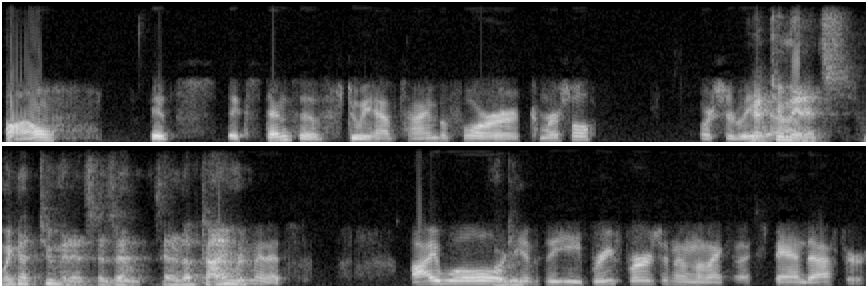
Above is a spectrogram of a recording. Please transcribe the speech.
Well, it's extensive. Do we have time before commercial? Or should we? We got two uh, minutes. We got two minutes. Is that is that enough time? Two minutes. I will you... give the brief version and then I can expand after.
